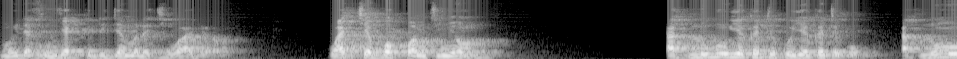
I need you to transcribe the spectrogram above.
muy def njëkk di jëmale ci waajuram wàcce boppam ci ñoom ak lu mu yëkkatiku yëkkatiku ak lu mu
